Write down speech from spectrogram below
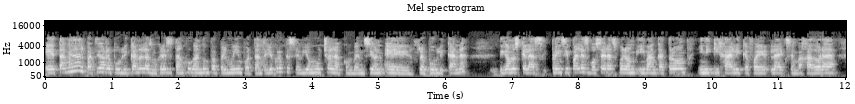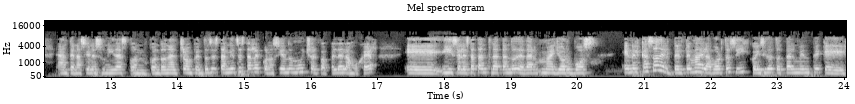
Eh, también en el Partido Republicano las mujeres están jugando un papel muy importante. Yo creo que se vio mucho en la convención eh, republicana. Digamos que las principales voceras fueron Ivanka Trump y Nikki Haley, que fue la ex embajadora ante Naciones Unidas con, Donald Trump. Entonces también se está reconociendo mucho el papel de la mujer eh, y se le está tratando de dar mayor voz. En el caso del, tema del aborto, sí, coincido totalmente que,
